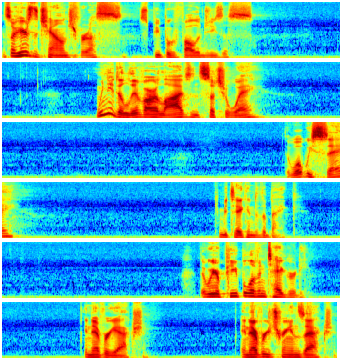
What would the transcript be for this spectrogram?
And so here's the challenge for us as people who follow Jesus. We need to live our lives in such a way that what we say can be taken to the bank. That we are people of integrity in every action, in every transaction.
